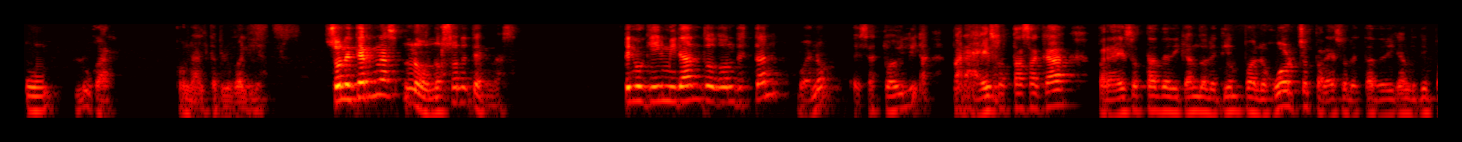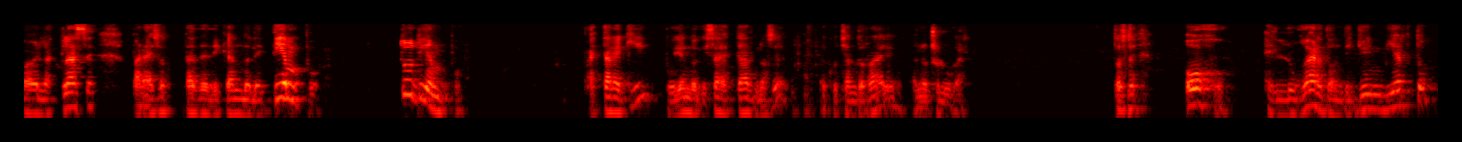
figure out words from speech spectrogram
un lugar con alta plusvalía. ¿Son eternas? No, no son eternas. ¿Tengo que ir mirando dónde están? Bueno, esa es tu habilidad. Para eso estás acá, para eso estás dedicándole tiempo a los workshops, para eso le estás dedicando tiempo a ver las clases, para eso estás dedicándole tiempo, tu tiempo, a estar aquí, pudiendo quizás estar, no sé, escuchando radio en otro lugar. Entonces, ojo, el lugar donde yo invierto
